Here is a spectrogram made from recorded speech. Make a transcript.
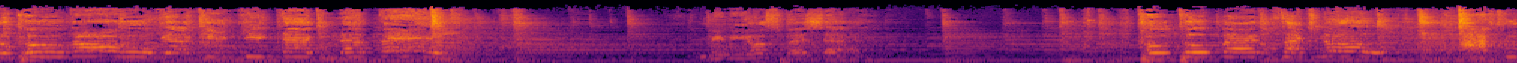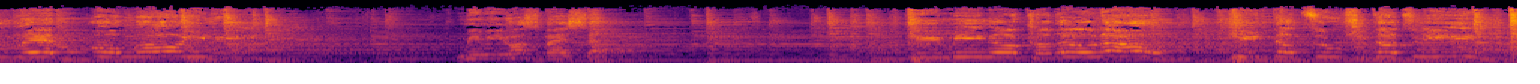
の鼓動が聞きたくなって耳を澄ました言葉の先の溢れる想いに耳を澄ました君の鼓動の一つ一つに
